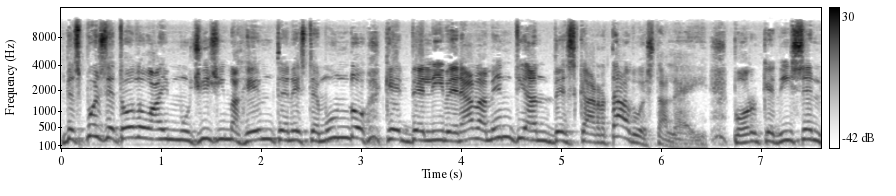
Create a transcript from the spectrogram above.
Después de todo, hay muchísima gente en este mundo que deliberadamente han descartado esta ley, porque dicen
